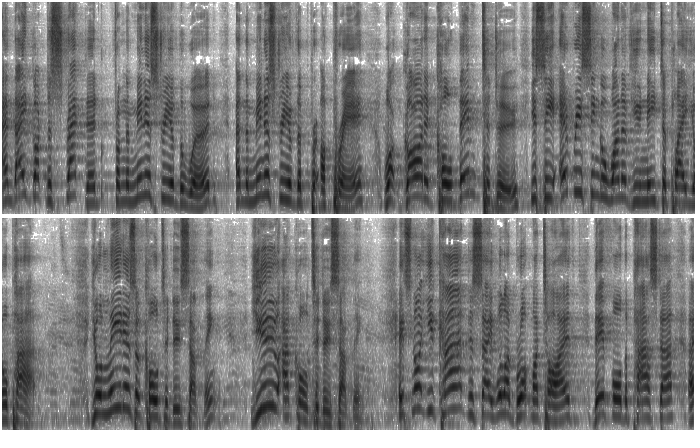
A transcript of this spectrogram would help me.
And they got distracted from the ministry of the word and the ministry of, the, of prayer, what God had called them to do. You see, every single one of you need to play your part. Your leaders are called to do something. You are called to do something. It's not, you can't just say, Well, I brought my tithe Therefore, the pastor uh,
